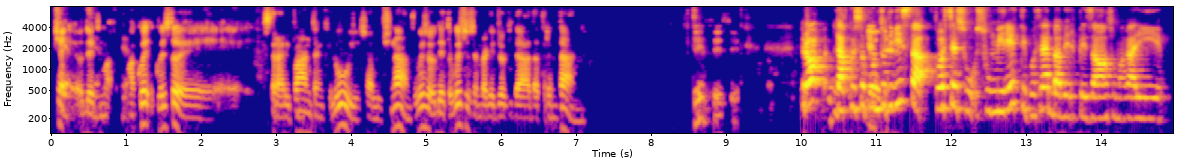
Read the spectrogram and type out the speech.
Cioè, sì, ho detto, sì, ma, sì. ma que- questo è straripante anche lui, cioè allucinante. Questo, ho detto, questo sembra che giochi da, da 30 anni. Sì, sì, sì. Però da questo punto di vista, forse su, su Miretti potrebbe aver pesato magari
